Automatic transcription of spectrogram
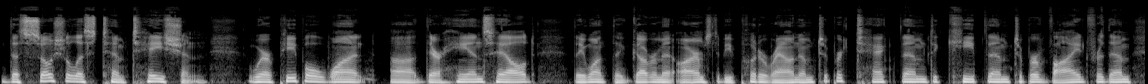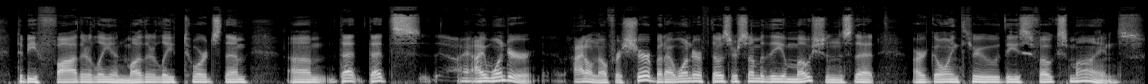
the socialist temptation where people want uh, their hands held they want the government arms to be put around them to protect them, to keep them, to provide for them, to be fatherly and motherly towards them. Um, that that's I, I wonder. I don't know for sure, but I wonder if those are some of the emotions that are going through these folks' minds.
